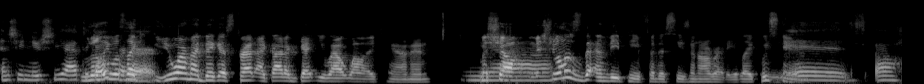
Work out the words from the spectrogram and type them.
and she knew she had to Lily was like, her. "You are my biggest threat. I gotta get you out while I can." And Michelle, Yeah, Michelle is the MVP for this season already. Like we stand. is. Oh,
